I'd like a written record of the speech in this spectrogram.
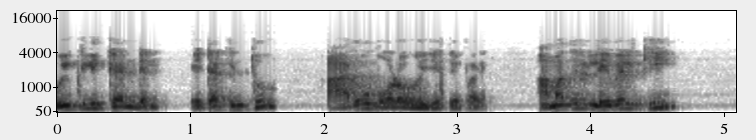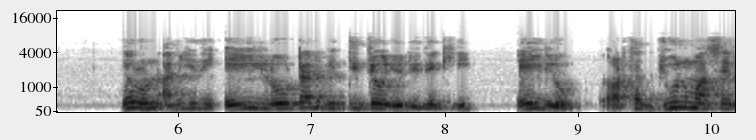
উইকলি ক্যান্ডেল এটা কিন্তু আরও বড় হয়ে যেতে পারে। আমাদের লেভেল কি? ধরুন আমি যদি এই লোটার ভিত্তিতেও যদি দেখি, এই লো অর্থাৎ জুন মাসের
